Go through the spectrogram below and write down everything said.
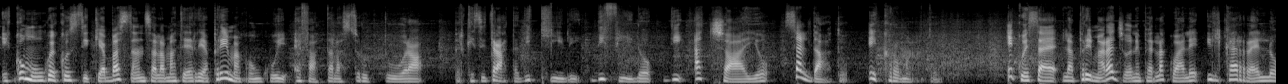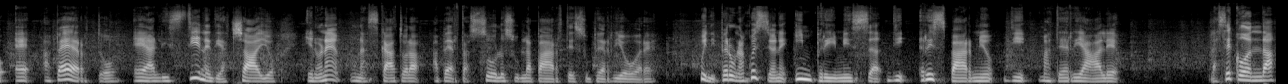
e comunque costicchia abbastanza la materia prima con cui è fatta la struttura, perché si tratta di chili di filo di acciaio saldato e cromato. E questa è la prima ragione per la quale il carrello è aperto, è a listine di acciaio e non è una scatola aperta solo sulla parte superiore. Quindi per una questione in primis di risparmio di materiale. La seconda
